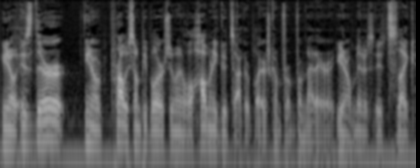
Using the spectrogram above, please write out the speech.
You know, is there, you know, probably some people are assuming, well, how many good soccer players come from from that area? You know, it's like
